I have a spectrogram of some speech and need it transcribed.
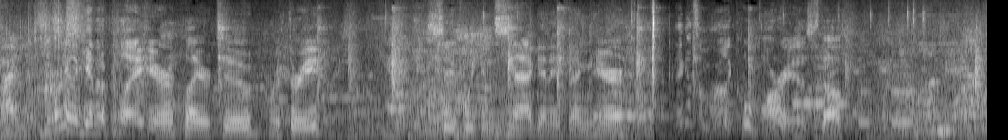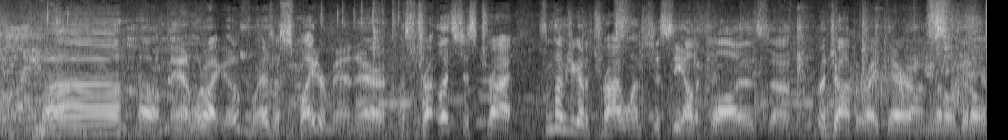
we're gonna give it a play here, play or two or three. See if we can snag anything here. They got some really cool Mario stuff. Uh, oh man, what do I go for? There's a Spider-Man there. Let's try. Let's just try. Sometimes you got to try once just see how the claw is. So I'm gonna drop it right there on little good old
